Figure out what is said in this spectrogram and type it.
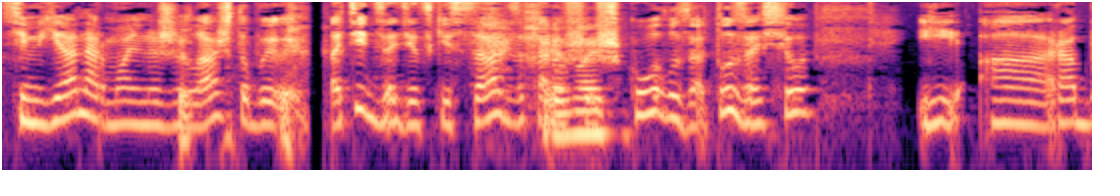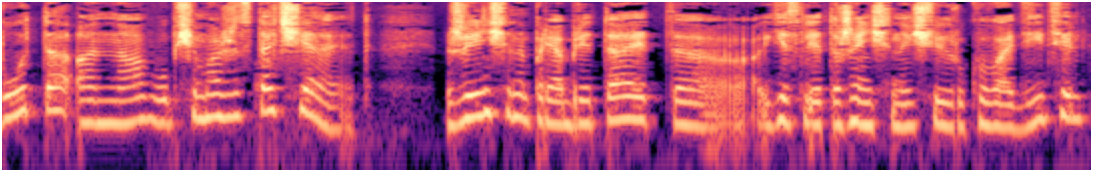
семья нормально жила, чтобы платить за детский сад, за хорошую школу, за то, за все. И а работа, она, в общем, ожесточает. Женщина приобретает, э, если эта женщина еще и руководитель,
